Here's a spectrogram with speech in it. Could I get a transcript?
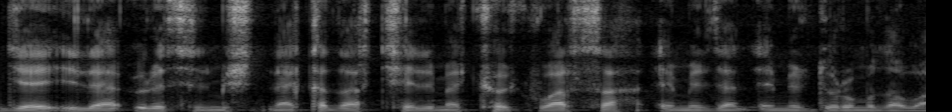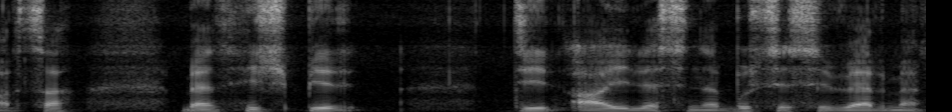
G ile üretilmiş ne kadar kelime kök varsa, emirden emir durumu da varsa ben hiçbir dil ailesine bu sesi vermem.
